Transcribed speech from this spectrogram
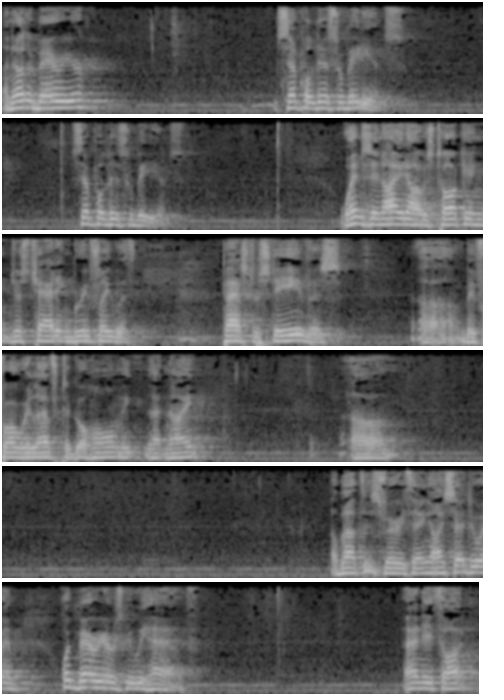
Another barrier Simple disobedience. Simple disobedience. Wednesday night, I was talking, just chatting briefly with Pastor Steve as uh, before we left to go home that night. Um, about this very thing. I said to him, What barriers do we have? And he thought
